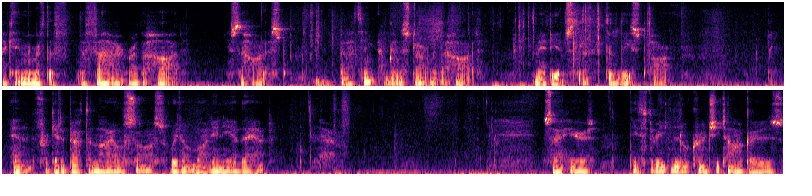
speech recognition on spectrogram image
I can't remember if the, the fire or the hot is the hottest. But I think I'm going to start with the hot. Maybe it's the, the least hot. And forget about the mild sauce. We don't want any of that. No. So here's these three little crunchy tacos.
